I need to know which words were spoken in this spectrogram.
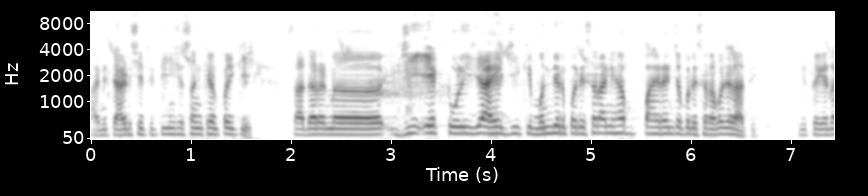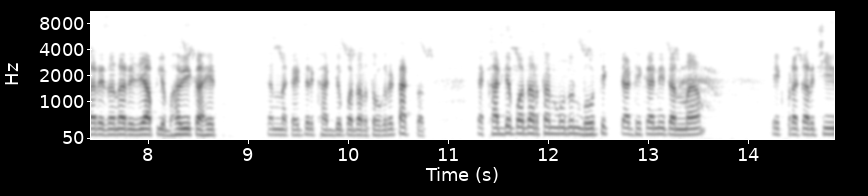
आणि त्या अडीचशे ते तीनशे संख्यांपैकी साधारण जी एक टोळी जी आहे जी की मंदिर परिसर आणि ह्या पायऱ्यांच्या परिसरामध्ये राहते. इथं येणारे जाणारे जे आपले भाविक आहेत त्यांना काहीतरी खाद्यपदार्थ वगैरे टाकतात. त्या खाद्यपदार्थांमधून बहुतेक त्या ठिकाणी त्यांना एक प्रकारची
